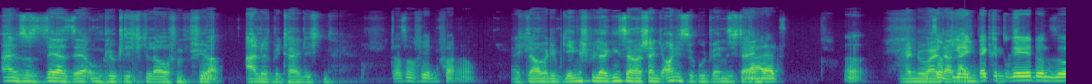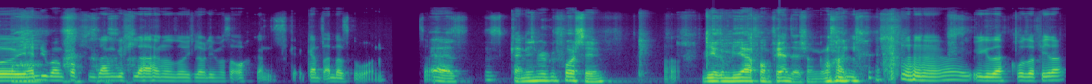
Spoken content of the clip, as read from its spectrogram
Also sehr, sehr unglücklich gelaufen für ja. alle Beteiligten. Das auf jeden Fall, ja. Ich glaube, dem Gegenspieler ging es ja wahrscheinlich auch nicht so gut, wenn sich da ja, ein, ja. Wenn du halt da direkt weggedreht und so die Oh. Hände über den Kopf zusammengeschlagen und so. Ich glaube, dem ist auch ganz, ganz anders geworden. Ja, das, das kann ich mir gut vorstellen. Ja. Wäre mir ja vom Fernseher schon geworden. Wie gesagt, großer Fehler.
